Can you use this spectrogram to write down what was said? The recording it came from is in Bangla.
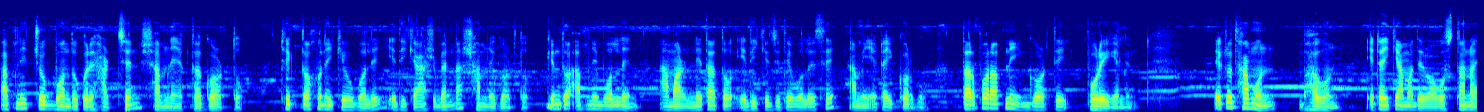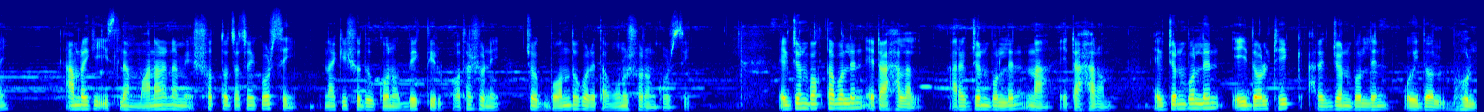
আপনি চোখ বন্ধ করে হাঁটছেন, সামনে একটা গর্ত। ঠিক তখনই কেউ বলে, এদিকে আসবেন না, সামনে গর্ত। কিন্তু আপনি বললেন, আমার নেতা তো এদিকে যেতে বলেছে, আমি এটাই করব। তারপর আপনি গর্তে পড়ে গেলেন। একটু থামুন, ভাবুন, এটাই কি আমাদের অবস্থা নয়? আমরা কি ইসলাম মানার নামে সত্য যাচাই করছি, নাকি শুধু কোনো ব্যক্তির কথা শুনে চোখ বন্ধ করে তা অনুসরণ করছি? একজন বক্তা বললেন, এটা হালাল। আরেকজন বললেন, না, এটা হারাম। একজন বললেন, এই দল ঠিক। আরেকজন বললেন, ওই দল ভুল।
